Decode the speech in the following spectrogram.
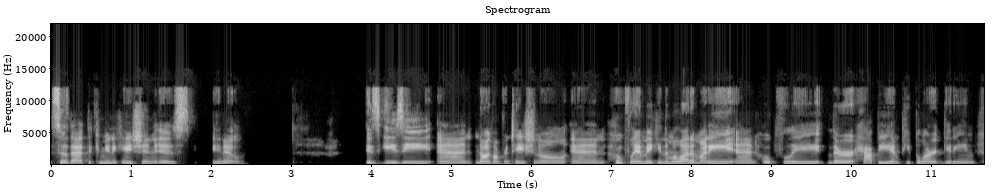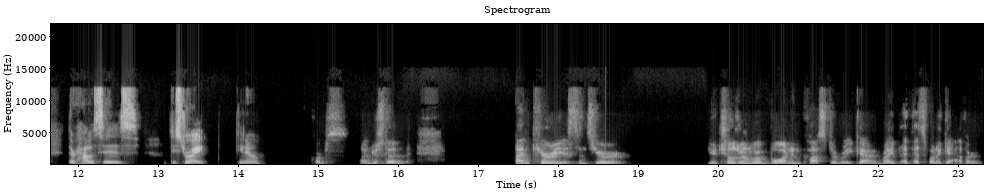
so that the communication is, you know, is easy and non-confrontational and hopefully I'm making them a lot of money and hopefully they're happy and people aren't getting their houses destroyed, you know. Of course. Understood. I'm curious since your your children were born in Costa Rica, right? Uh, that's what I gather.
